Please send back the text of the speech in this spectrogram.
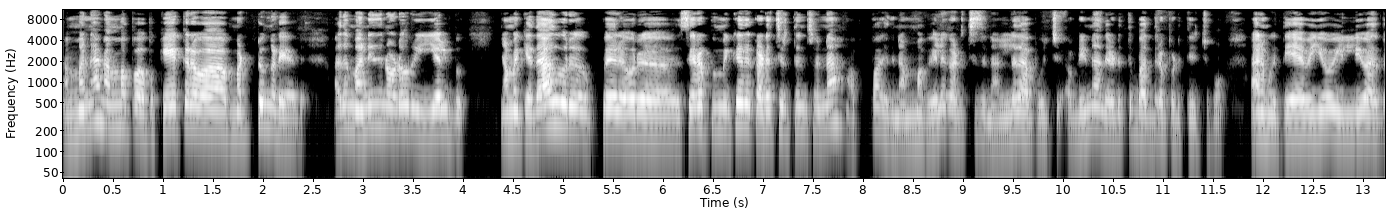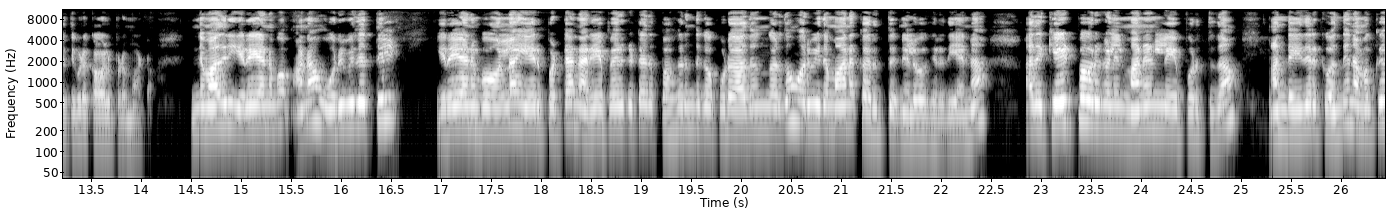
நம்மனா நம்ம இப்போ கேட்குற மட்டும் கிடையாது. அது மனிதனோட ஒரு இயல்பு. நமக்கு ஏதாவது ஒரு பேர் ஒரு சிறப்பு மிக்கது கிடச்சிருதுன்னு சொன்னால் அப்பா இது நம்ம கையில் கிடச்சிது நல்லதாக போச்சு அப்படின்னு அதை எடுத்து பத்திரப்படுத்தி வச்சுப்போம். அது நமக்கு தேவையோ இல்லையோ அதை பற்றி கூட கவலைப்பட மாட்டோம். இந்த மாதிரி இறை அனுபவம். ஆனால் ஒரு விதத்தில் இறை அனுபவம்லாம் ஏற்பட்டால் நிறைய பேர்கிட்ட அதை பகிர்ந்துக்க கூடாதுங்கிறதும் ஒரு விதமான கருத்து நிலவுகிறது. ஏன்னா அதை கேட்பவர்களின் மனநிலையை பொறுத்து தான் அந்த இதற்கு வந்து நமக்கு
